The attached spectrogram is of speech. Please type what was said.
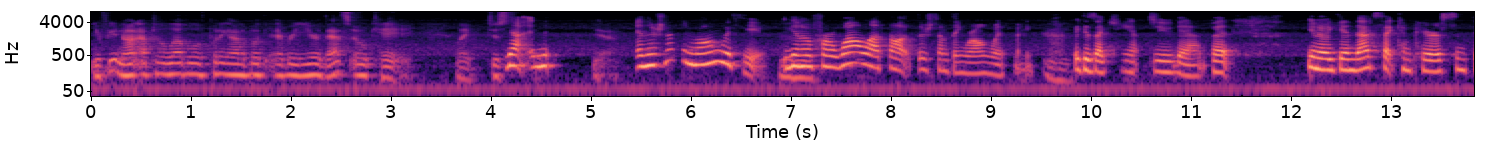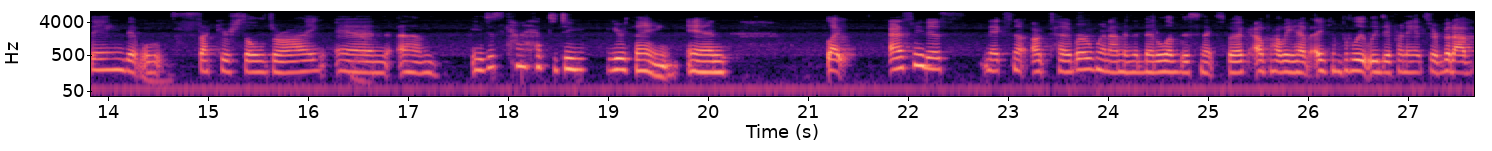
if you're not up to the level of putting out a book every year, that's okay. Like just, yeah. And, yeah. and there's nothing wrong with you. You know, for a while I thought there's something wrong with me because I can't do that. But, you know, again, that's that comparison thing that will suck your soul dry. And um, you just kind of have to do your thing. And, like, ask me this next October when I'm in the middle of this next book. I'll probably have a completely different answer, but I'm,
